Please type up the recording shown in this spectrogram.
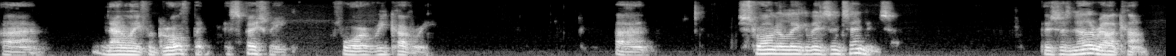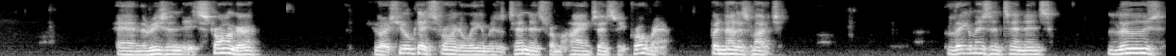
uh, not only for growth, but especially for recovery. Uh, stronger ligaments and tendons. This is another outcome. And the reason it's stronger, because you'll get stronger ligaments and tendons from a high intensity program, but not as much. Ligaments and tendons lose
